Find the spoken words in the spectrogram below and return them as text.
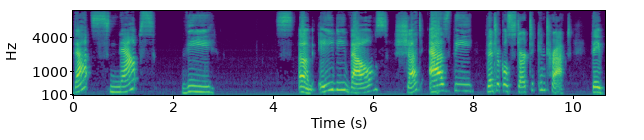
that snaps the um, AV valves shut as the ventricles start to contract. They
